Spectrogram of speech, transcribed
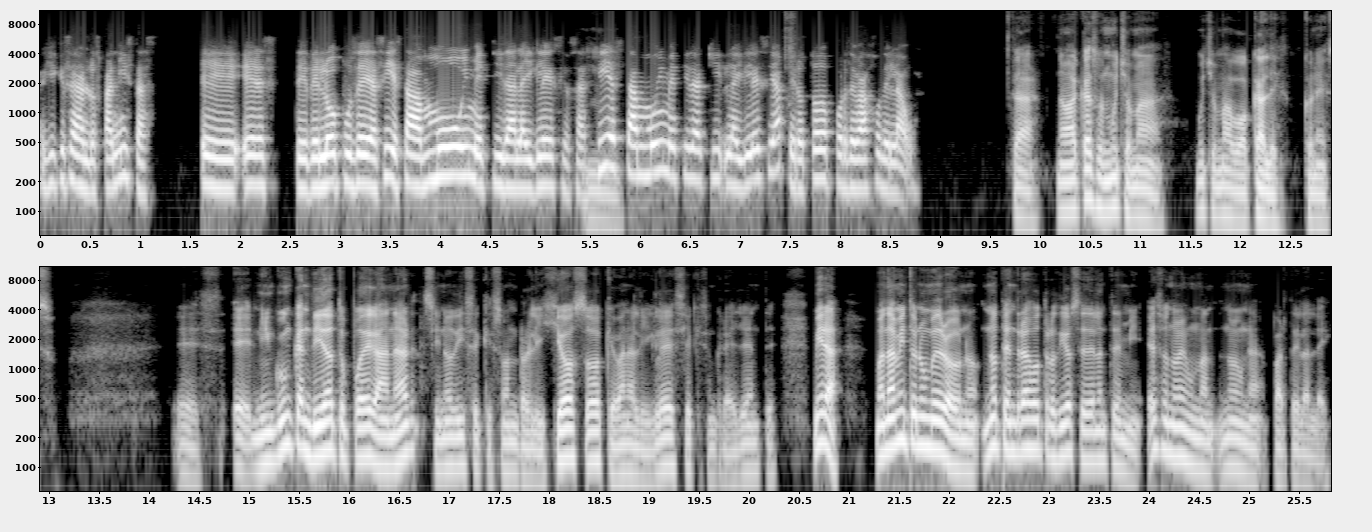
aquí que serán los panistas, eh, este, del Opus Dei, así, estaba muy metida la iglesia, o sea, sí mm. está muy metida aquí la iglesia, pero todo por debajo del agua. Claro, no, acá son mucho más, mucho más vocales con eso. Es, eh, ningún candidato puede ganar si no dice que son religiosos, que van a la iglesia, que son creyentes. Mira, mandamiento número uno, no tendrás otros dioses delante de mí. Eso no es, no es una parte de la ley.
